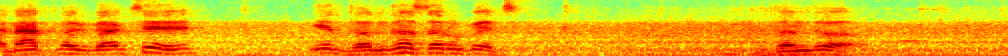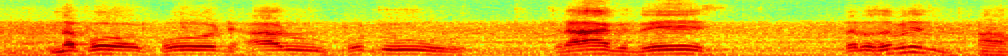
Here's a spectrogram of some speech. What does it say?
અનાત્મ વિભાગ છે એ દ્વંદ્વ સ્વરૂપે છે. દ્વંદ્વ. નફો ખોટ હારું ખોટું રાગ દ્વેષ. તરો સમજે ને? હા.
